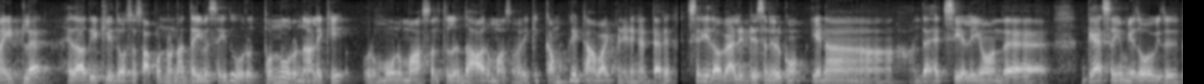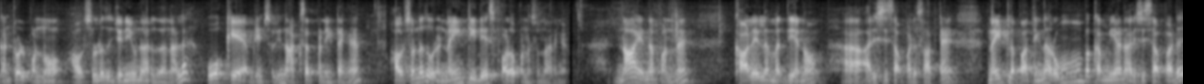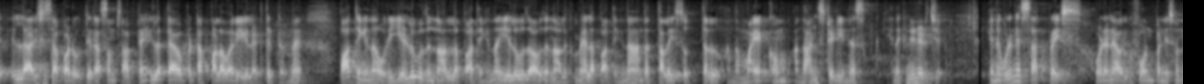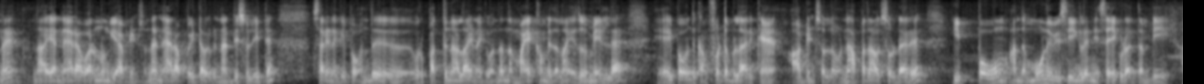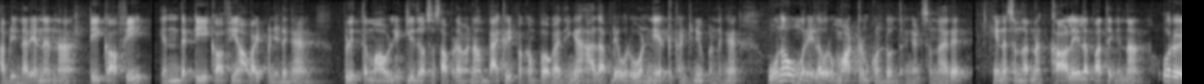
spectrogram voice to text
நைட்டில் ஏதாவது இட்லி தோசை சாப்பிட்ணுன்னா தயவு செய்து ஒரு தொண்ணூறு நாளைக்கு ஒரு மூணு மாதத்துலேருந்து ஆறு மாதம் வரைக்கும் கம்ப்ளீட்டாக அவாய்ட் பண்ணிவிடுங்கன்ட்டாரு சரி ஏதோ வேலிட் ரீசன் இருக்கும். ஏன்னா அந்த ஹெச்சிஎல்லையும் அந்த கேஸையும் ஏதோ இது கண்ட்ரோல் பண்ணும். அவர் சொல்கிறது ஜெனியூனாக இருந்ததுனால ஓகே அப்படின்னு சொல்லி நான் அக்செப்ட் பண்ணிக்கிட்டேங்க. அவர் சொன்னது ஒரு 90 டேஸ் ஃபாலோ பண்ண சொன்னாருங்க. நான் என்ன பண்ணேன்? காலையில் மத்தியானம் அரிசி சாப்பாடு சாப்பிட்டேன். நைட்டில் பார்த்தீங்கன்னா ரொம்ப கம்மியான அரிசி சாப்பாடு இல்லை அரிசி சாப்பாடு ஊற்றி ரசம் சாப்பிட்டேன். இல்லை தேவைப்பட்டால் பல வகைகள் எடுத்துக்கிட்டு இருந்தேன். பார்த்தீங்கன்னா ஒரு எழுபது நாளில் பார்த்தீங்கன்னா எழுபதாவது நாளுக்கு மேலே பார்த்தீங்கன்னா அந்த தலை சொத்தல் அந்த மயக்கம் அந்த அன்ஸ்டடினஸ் எனக்கு நின்றுடுச்சு எனக்கு உடனே சர்ப்ரைஸ் உடனே அவருக்கு ஃபோன் பண்ணி சொன்னேன் நான் ஏன் நேராக வரணுங்க அப்படின்னு சொன்னேன். நேராக போயிட்டு அவருக்கு நன்றி சொல்லிவிட்டு சார் எனக்கு இப்போ வந்து ஒரு பத்து நாளாக எனக்கு வந்து அந்த மயக்கம் இதெல்லாம் எதுவுமே இல்லை. இப்போ வந்து கம்ஃபர்டபுளாக இருக்கேன் அப்படின்னு சொல்ல உடனே அப்போ தான் அவர் சொல்கிறாரு இப்போவும் அந்த மூணு விஷயங்களை நீ செய்யக்கூடாது தம்பி அப்படின்னாரு. என்னென்னா டீ காஃபி எந்த டீ காஃபியும் அவாய்ட் பண்ணிவிடுங்க புளித்த மாவில் இட்லி தோசை சாப்பிட வேணாம். பேக்கரி பக்கம் போகாதீங்க. அதை அப்படியே ஒரு ஒன் இயர்க்கு கண்டினியூ பண்ணுங்கள் உணவு முறையில் ஒரு மாற்றம் கொண்டு வந்துருங்கன்னு சொன்னார். என்ன சொன்னார்னா காலையில் பார்த்தீங்கன்னா ஒரு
